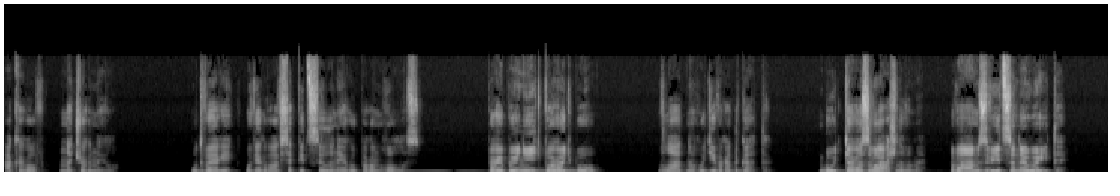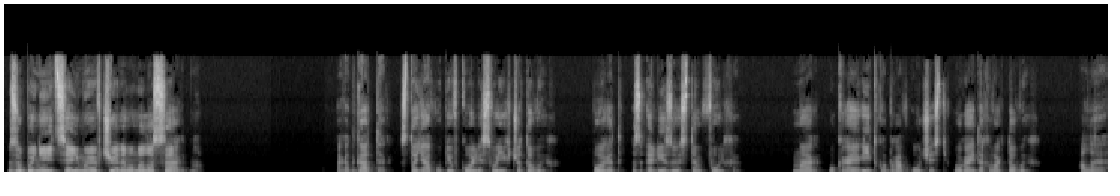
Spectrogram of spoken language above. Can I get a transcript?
а кров на чорнило. У двері увірвався підсилений рупором голос. Припиніть боротьбу. Владно гудів Радгаттер. Будьте розважливими. Вам звідси не вийти. Зупиніться, і ми вчинимо милосердно. Радгаттер стояв у півколі своїх чатових поряд з Елізою Стемфульхер. Мер украй рідко брав участь у рейдах вартових, але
